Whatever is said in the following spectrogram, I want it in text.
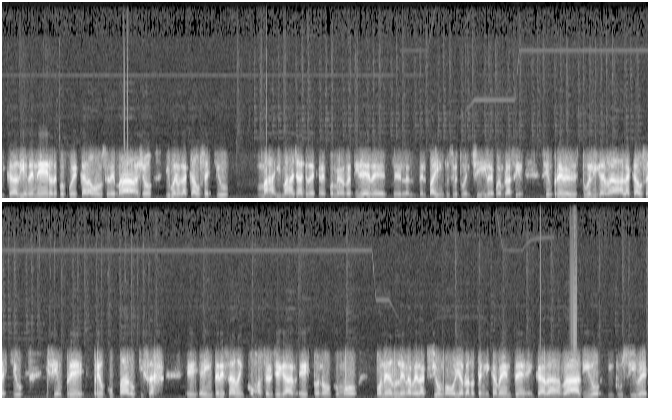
y cada 10 de enero, después fue cada 11 de mayo, y bueno, la causa SQ, más, y más allá de que después me retiré de, del país, inclusive estuve en Chile, después en Brasil, siempre estuve ligada a la causa SQ y siempre preocupado quizás eh, e interesado en cómo hacer llegar esto, ¿no? Cómo ponerle en la redacción, hoy hablando técnicamente, en cada radio, inclusive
